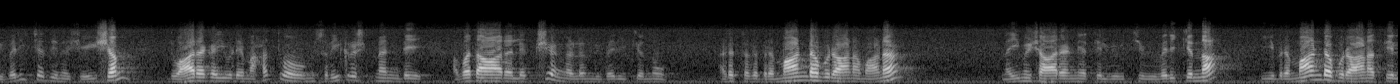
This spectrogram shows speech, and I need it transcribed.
വിവരിച്ചതിനു ശേഷം ദ്വാരകയുടെ മഹത്വവും ശ്രീകൃഷ്ണന്റെ അവതാര ലക്ഷ്യങ്ങളും വിവരിക്കുന്നു. അടുത്തത് ബ്രഹ്മാണ്ഡ പുരാണമാണ് നൈമിഷാരണ്യത്തിൽ വിവരിക്കുന്ന ഈ ബ്രഹ്മാണ്ഡ പുരാണത്തിൽ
